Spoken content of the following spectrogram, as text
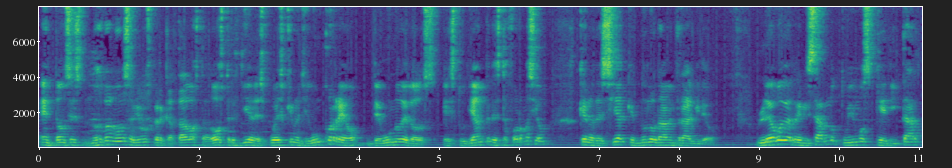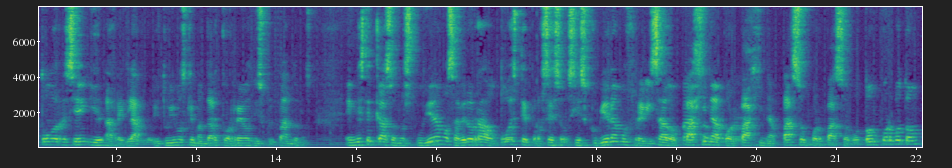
Entonces, nosotros no nos habíamos percatado hasta dos, tres días después que nos llegó un correo de uno de los estudiantes de esta formación que nos decía que no lograba entrar al video. Luego de revisarlo, tuvimos que editar todo recién y arreglarlo, y tuvimos que mandar correos disculpándonos. En este caso, nos pudiéramos haber ahorrado todo este proceso si es que hubiéramos revisado página por página, paso por paso, botón por botón,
